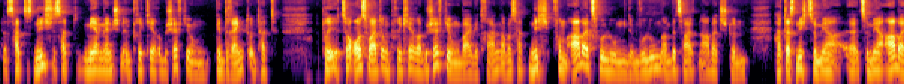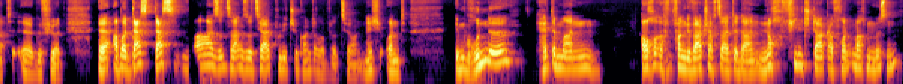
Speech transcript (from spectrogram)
Das hat es nicht. Es hat mehr Menschen in prekäre Beschäftigung gedrängt und hat zur Ausweitung prekärer Beschäftigung beigetragen, aber es hat nicht vom Arbeitsvolumen, dem Volumen an bezahlten Arbeitsstunden, hat das nicht zu mehr, äh, zu mehr Arbeit äh, geführt. Äh, aber das, das war sozusagen sozialpolitische Konterrevolution. Nicht? Und im Grunde hätte man auch von Gewerkschaftsseite da noch viel stärker Front machen müssen.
